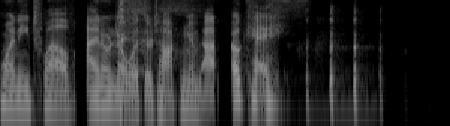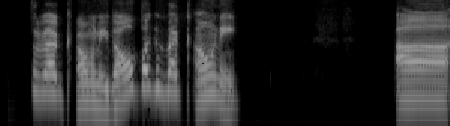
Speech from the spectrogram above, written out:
2012. I don't know what they're talking about. Okay. about Coney. The whole book is about Coney. Uh,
